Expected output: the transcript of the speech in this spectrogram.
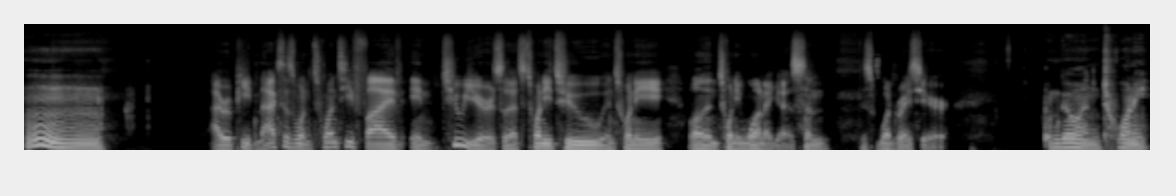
hmm I repeat, Max has won 25 in two years. So that's 22 and 20, well, and 21, I guess. And this one race here. i'm going 20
